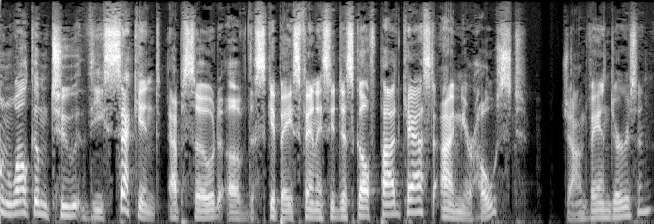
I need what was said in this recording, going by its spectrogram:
and welcome to the second episode of the SkipAce Fantasy Disc Golf Podcast. I'm your host, John Van Derzen.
